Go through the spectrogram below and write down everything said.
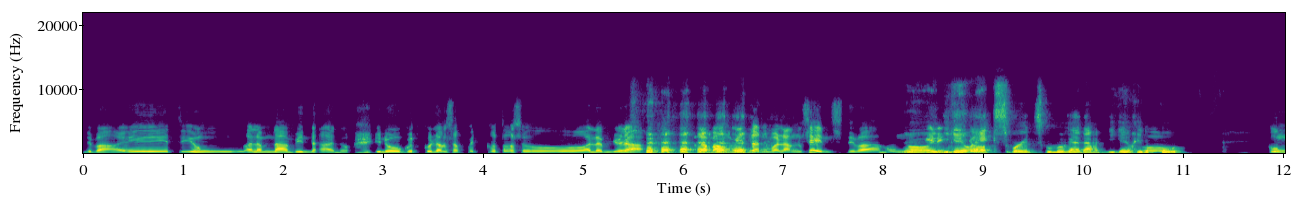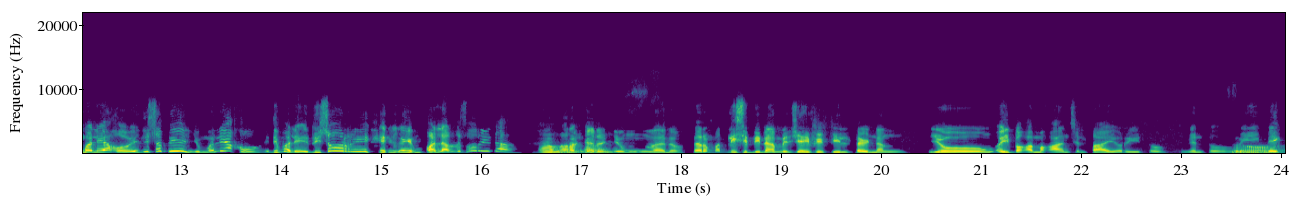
'Di ba? Eh, ito yung alam namin na ano, inuugot ko lang sa pet ko to. So, alam nyo na. Alam minsan walang sense, 'di ba? Kung No, hindi kayo ko- experts, kumbaga dapat hindi kayo Oo. Kung mali ako, edi sabihin nyo, mali ako. Edi mali, edi sorry. Ngayon pa lang, sorry na. Tama. Parang ganun yung ano. Pero at least hindi namin siya i-filter ng yung, ay baka makancel tayo rito. Ganito. We make,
